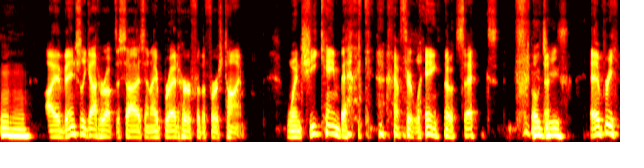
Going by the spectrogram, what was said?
Mhm. I eventually got her up to size and I bred her for the first time. When she came back after laying those eggs, oh geez, every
